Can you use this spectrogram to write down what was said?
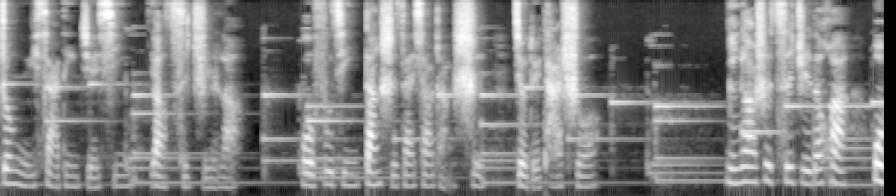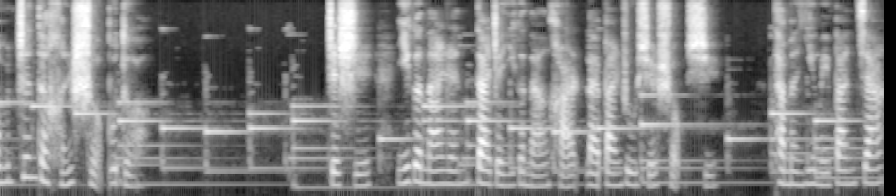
终于下定决心要辞职了。我父亲当时在校长室，就对他说：“您要是辞职的话，我们真的很舍不得。”这时，一个男人带着一个男孩来办入学手续，他们因为搬家，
